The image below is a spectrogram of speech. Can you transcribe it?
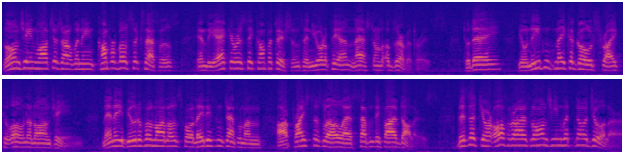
Longines watches are winning comparable successes in the accuracy competitions in European national observatories. Today, you needn't make a gold strike to own a Longines. Many beautiful models for ladies and gentlemen are priced as low as $75. Visit your authorized Longines Wittnauer jeweler.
